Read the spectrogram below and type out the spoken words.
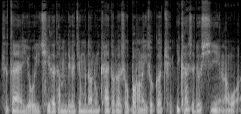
是在有一期的他们这个节目当中开头的时候播放了一首歌曲，一开始就吸引了我。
